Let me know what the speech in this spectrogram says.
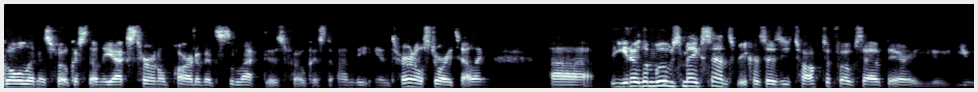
Golin is focused on the external part of it. Select is focused on the internal storytelling uh, you know the moves make sense because as you talk to folks out there, you you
